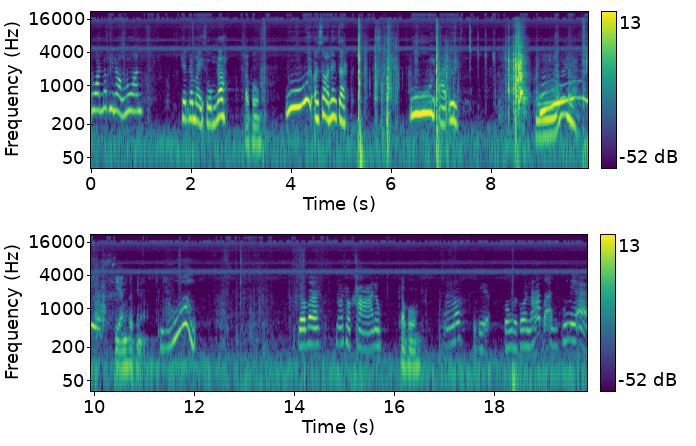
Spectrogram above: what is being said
นวลนะพี่น้องนวลเฮ็ดหน้ำใหม่สมเนาะครับผมอุ้ยอ่อนสอนแห้งจ้ะอุ้ยอายเอ้ย เฮ้ยเสียงครับพี่น้องพี่น้องเดี๋ยวว่านอนเท้าขาเนาะครับผมเอ้าเดี๋ยวกองไว้ก่อนลาบอันมึงเนี่ยอาย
